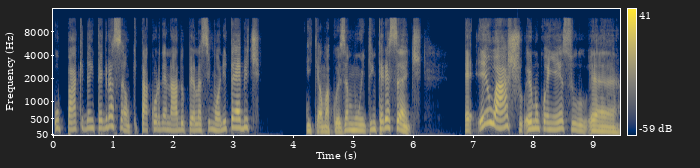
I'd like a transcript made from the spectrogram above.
o PAC da Integração, que está coordenado pela Simone Tebet, e que é uma coisa muito interessante. É, eu acho, eu não conheço é,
